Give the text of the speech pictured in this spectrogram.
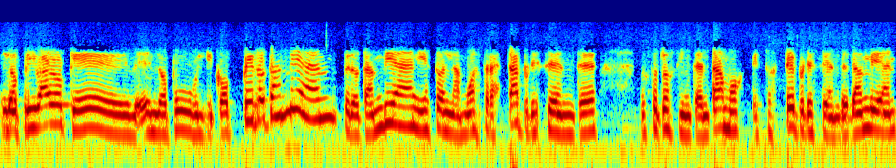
en lo privado que en lo público. Pero también, pero también, y esto en la muestra está presente, nosotros intentamos que esto esté presente también,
